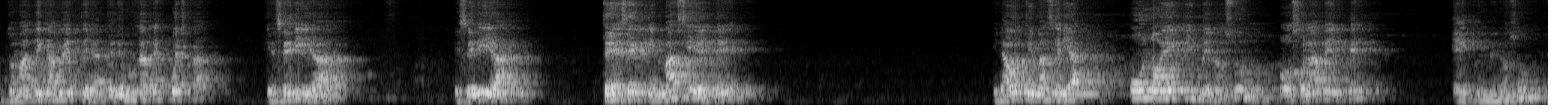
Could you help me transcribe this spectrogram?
Automáticamente ya tenemos la respuesta, que sería, que sería 3x más 7, y la última sería 1x menos 1, o solamente x menos 1.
